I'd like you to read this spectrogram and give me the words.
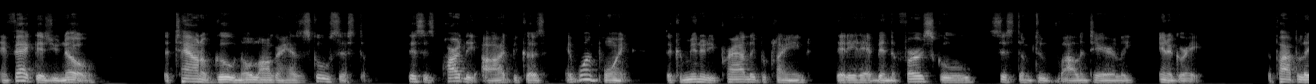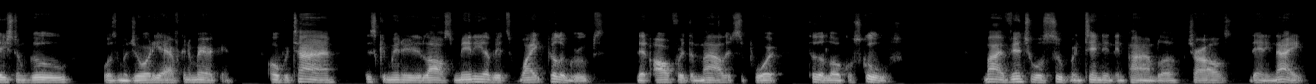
In fact, as you know, the town of Gould no longer has a school system. This is partly odd because at one point, the community proudly proclaimed that it had been the first school system to voluntarily integrate. The population of Gould was majority African American. Over time, this community lost many of its white pillar groups that offered the mileage support to the local schools. My eventual superintendent in Pine Bluff, Charles Danny Knight,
